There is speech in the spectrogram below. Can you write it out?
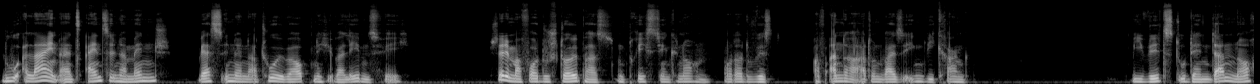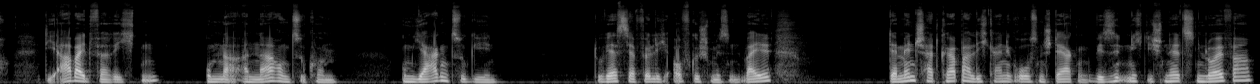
Du allein als einzelner Mensch wärst in der Natur überhaupt nicht überlebensfähig. Stell dir mal vor, du stolperst und brichst den Knochen oder du wirst auf andere Art und Weise irgendwie krank. Wie willst du denn dann noch die Arbeit verrichten, um an Nahrung zu kommen, um jagen zu gehen? Du wärst ja völlig aufgeschmissen, weil der Mensch hat körperlich keine großen Stärken. Wir sind nicht die schnellsten Läufer,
